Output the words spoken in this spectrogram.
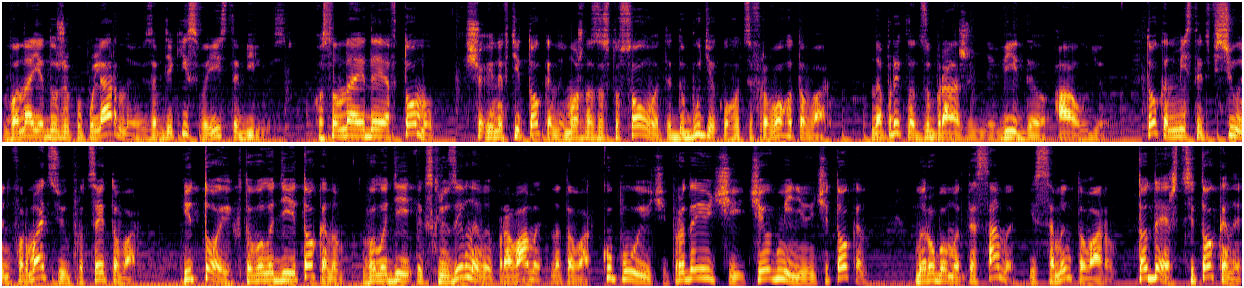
вона є дуже популярною завдяки своїй стабільності. Основна ідея в тому, що NFT токени можна застосовувати до будь-якого цифрового товару, наприклад, зображення, відео, аудіо. Токен містить всю інформацію про цей товар. І той, хто володіє токеном, володіє ексклюзивними правами на товар. Купуючи, продаючи чи обмінюючи токен, ми робимо те саме із самим товаром. То де ж ці токени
